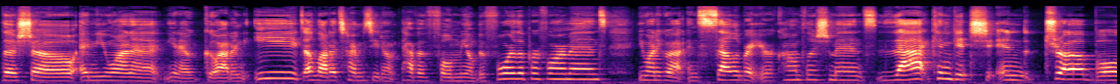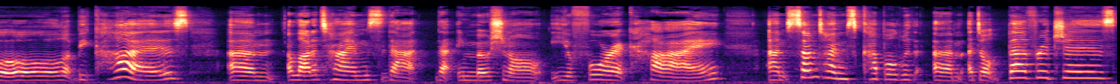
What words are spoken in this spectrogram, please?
the show and you want to, you know, go out and eat. A lot of times you don't have a full meal before the performance. You want to go out and celebrate your accomplishments. That can get you into trouble because um, a lot of times that that emotional euphoric high um, sometimes coupled with um, adult beverages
